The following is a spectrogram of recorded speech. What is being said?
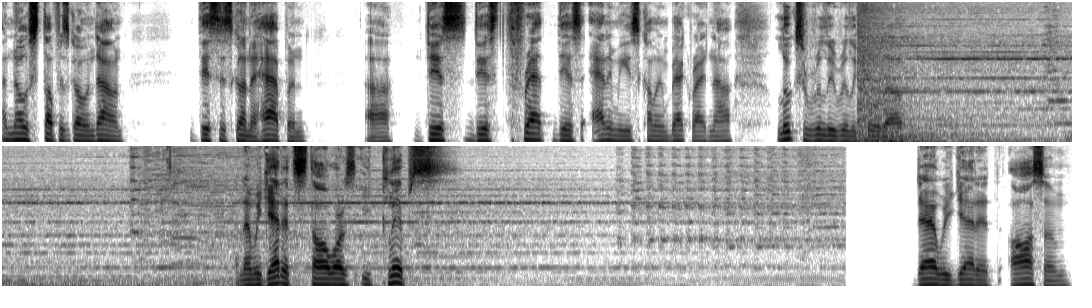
I know stuff is going down. This is gonna happen. Uh, this this threat, this enemy is coming back right now. Looks really really cool though. And then we get it Star Wars Eclipse. There we get it. Awesome.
